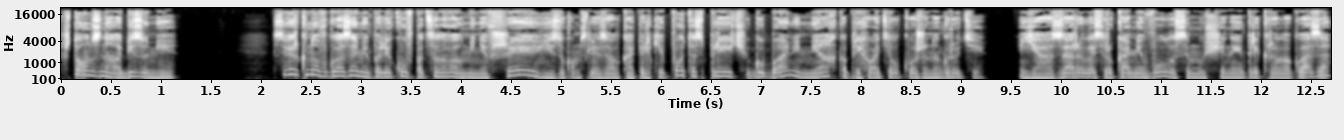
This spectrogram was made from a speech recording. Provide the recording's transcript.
Что он знал о безумии? Сверкнув глазами, Поляков поцеловал меня в шею, языком слезал капельки пота с плеч, губами мягко прихватил кожу на груди. Я зарылась руками в волосы мужчины и прикрыла глаза,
